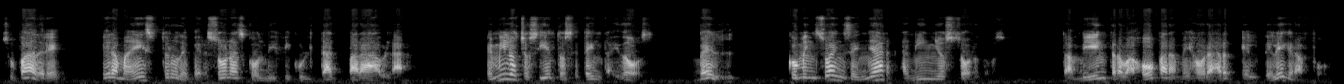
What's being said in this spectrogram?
Su padre era maestro de personas con dificultad para hablar. En 1872, Bell comenzó a enseñar a niños sordos. También trabajó para mejorar el telégrafo.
